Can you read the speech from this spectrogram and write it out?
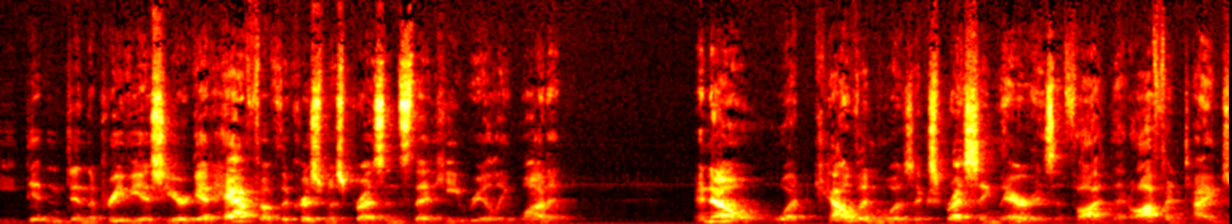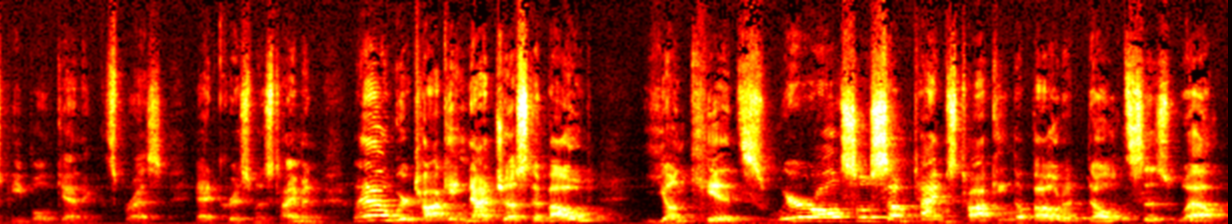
he didn't in the previous year get half of the Christmas presents that he really wanted. And now what Calvin was expressing there is a thought that oftentimes people can express at Christmas time. And, well, we're talking not just about young kids, we're also sometimes talking about adults as well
